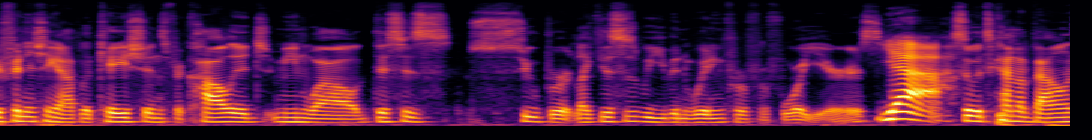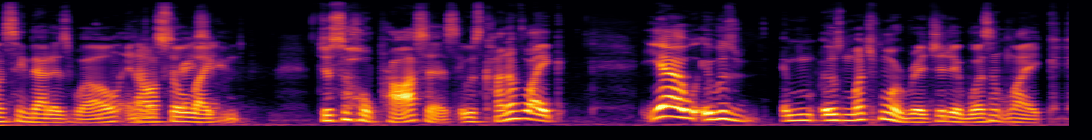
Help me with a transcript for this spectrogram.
you're finishing applications for college. Meanwhile, this is super like this is what you've been waiting for for four years. Yeah. So it's kind of balancing that as well, and That also like just the whole process. It was kind of like, yeah, it was it was much more rigid. It wasn't like,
